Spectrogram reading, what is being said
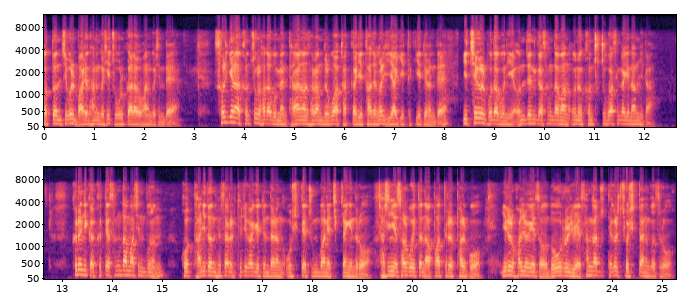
어떤 집을 마련하는 것이 좋을까라고 하는 것인데 설계나 건축을 하다 보면 다양한 사람들과 갖가지 타정을 이야기 듣게 되는데 이 책을 보다 보니 언젠가 상담한 어느 건축주가 생각이 납니다. 그러니까 그때 상담하신 분은 곧 다니던 회사를 퇴직하게 된다는 50대 중반의 직장인으로 자신이 살고 있던 아파트를 팔고 이를 활용해서 노후를 위해 상가주택을 짓고 싶다는 것으로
